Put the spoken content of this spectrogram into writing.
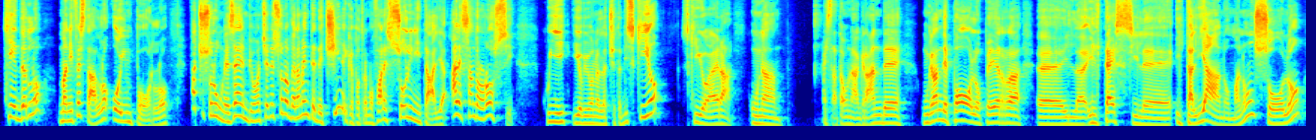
chiederlo, manifestarlo o imporlo. Faccio solo un esempio, ma ce ne sono veramente decine che potremmo fare solo in Italia. Alessandro Rossi, qui io vivo nella città di Schio, Schio era una, è stata una grande, un grande polo per eh, il, il tessile italiano, ma non solo.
